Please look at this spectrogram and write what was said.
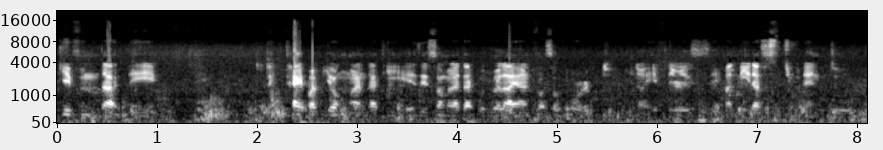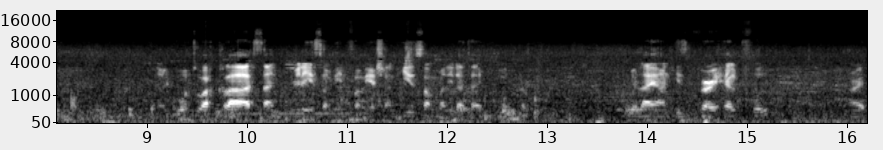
given that the the type of young man that he is is someone that I could rely on for support. You know, if there is if I need a student to you know, go to a class and relay some information, he's somebody that I could rely on. He's very helpful. Right,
